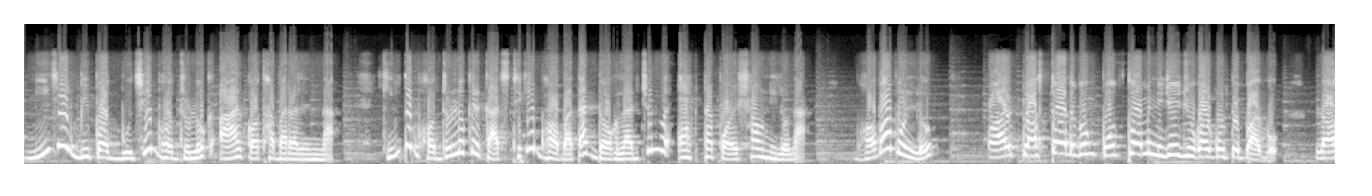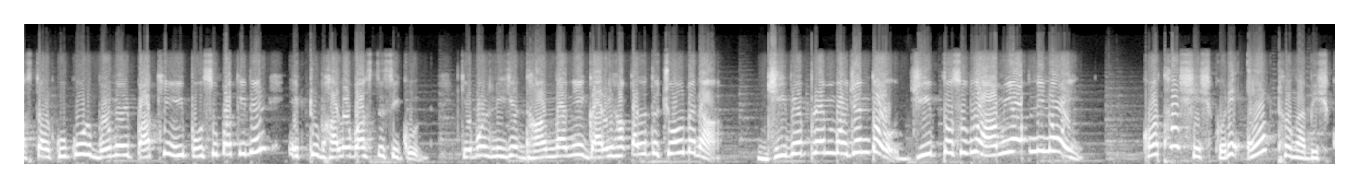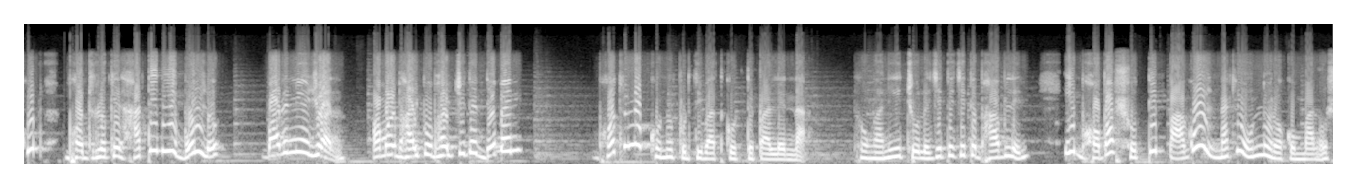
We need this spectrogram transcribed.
নিজের বিপদ বুঝে ভদ্রলোক আর কথা বাড়ালেন না। কিন্তু ভদ্রলোকের কাছ থেকে ভবা তার ডগলার জন্য একটা পয়সাও নিল না। ভবা বলল পায়ের প্লাস্টার এবং পথ্য আমি নিজেই জোগাড় করতে পারব। রাস্তার কুকুর বনের পাখি এই পশু পাখিদের একটু ভালোবাসতে শিখুন। কেবল নিজের ধান্দা নিয়ে গাড়ি হাঁকালে তো চলবে না। জীবে প্রেম বোঝেন তো জীব তো শুধু আমি আপনি নই। কথা শেষ করে এক ঠোঙা বিস্কুট ভদ্রলোকের হাতে দিয়ে বলল বাড়ি নিয়ে যান আমার ভাইপো ভাইচিদের দেবেন। ভদ্রলোক কোনো প্রতিবাদ করতে পারলেন না। ঠোঙা নিয়ে চলে যেতে যেতে ভাবলেন এই ভবা সত্যি পাগল নাকি অন্যরকম মানুষ?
